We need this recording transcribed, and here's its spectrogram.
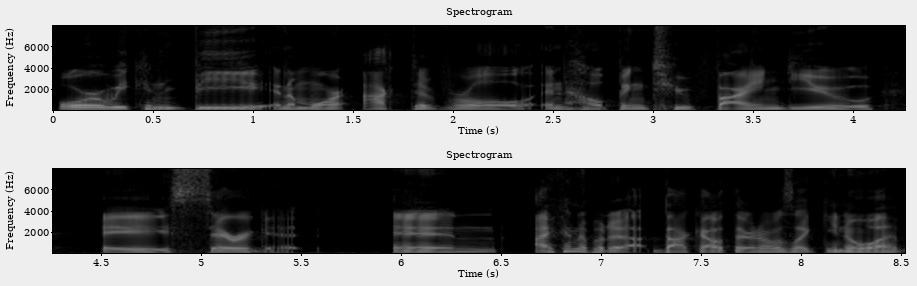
or we can be in a more active role in helping to find you a surrogate and i kind of put it back out there and i was like you know what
